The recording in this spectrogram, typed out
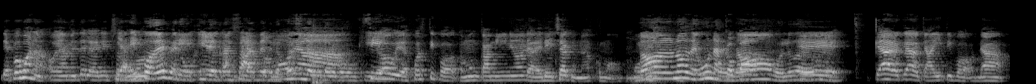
Después, bueno, obviamente la derecha... Y ahí podés ver un giro tranquilamente, una- como Sí, obvio. Después, tipo, tomó un camino la derecha que no es como... muy No, no, no, de una, copado. no, boludo, de Eh, Claro, claro, que ahí, tipo, nada.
